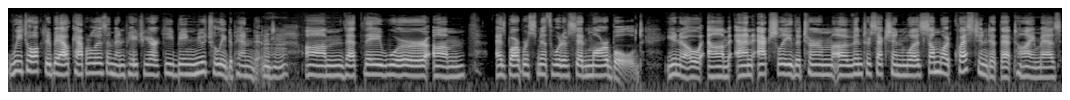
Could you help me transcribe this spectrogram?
we talked about capitalism and patriarchy being mutually dependent, mm-hmm. um, that they were, um, as Barbara Smith would have said, marbled. You know, um, and actually, the term of intersection was somewhat questioned at that time as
